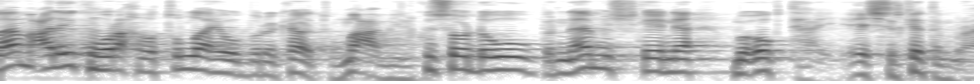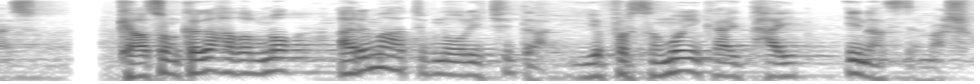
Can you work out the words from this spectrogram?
asalaamu calaykum waraxmatullaahi wabarakaatu macmiil ku soo dhowow barnaamijkeena ma og tahay ee shirkadda muraaso kaasoon kaga hadalno arrimaha tiknolojiyadda iyo farsamooyinka ay tahay inaad isticmaasho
